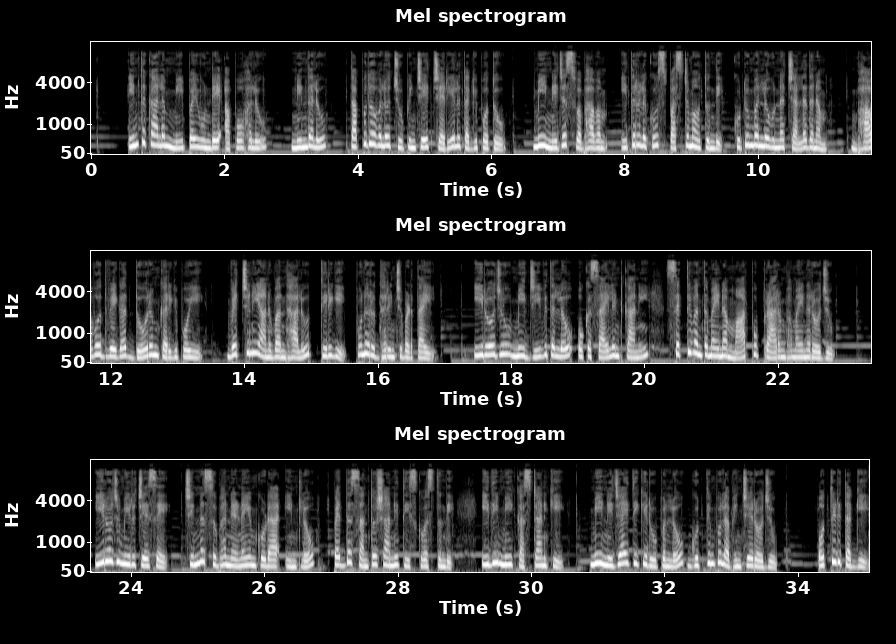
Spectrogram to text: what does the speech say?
ఇంతకాలం మీపై ఉండే అపోహలు నిందలు తప్పుదోవలో చూపించే చర్యలు తగ్గిపోతూ మీ నిజ స్వభావం ఇతరులకు స్పష్టమవుతుంది. కుటుంబంలో ఉన్న చల్లదనం భావోద్వేగ దూరం కరిగిపోయి వెచ్చని అనుబంధాలు తిరిగి పునరుద్ధరించబడతాయి. ఈరోజు మీ జీవితంలో ఒక సైలెంట్ కానీ శక్తివంతమైన మార్పు ప్రారంభమైన రోజు. ఈరోజు మీరు చేసే చిన్న శుభ నిర్ణయం కూడా ఇంట్లో పెద్ద సంతోషాన్ని తీసుకువస్తుంది. ఇది మీ కష్టానికి మీ నిజాయితీకి రూపంలో గుర్తింపు లభించే రోజు. ఒత్తిడి తగ్గి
